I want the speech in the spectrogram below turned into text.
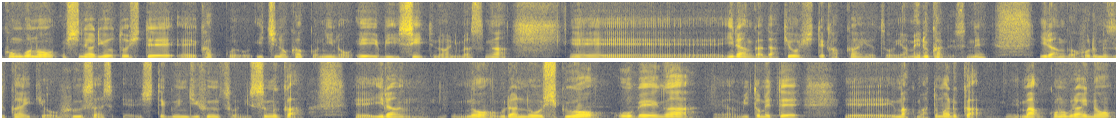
今後のシナリオとして、えー、1の括弧2の ABC というのがありますが、えー、イランが妥協して核開発をやめるかですね。イランがホルムズ海峡を封鎖して軍事紛争に進むか、えー、イランのウラン濃縮を欧米が認めて、えー、うまくまとまるか、まあ、このぐらいの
